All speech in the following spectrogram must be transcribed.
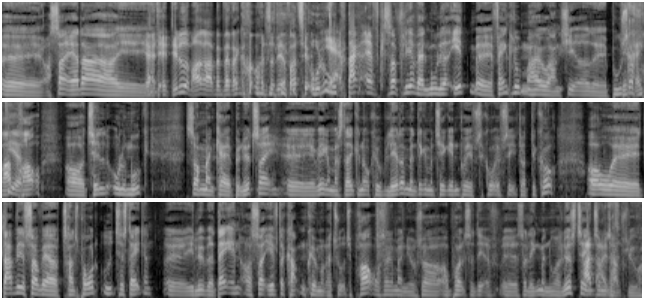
Øh, og så er der... Øh, Ja, det, det lyder meget rart, men hvordan kommer man så derfra til Olomouc? Ja, der er så flere valgmuligheder. Et, med fanklubben har jo arrangeret øh, busser er fra rigtigt, ja. Prag og til Olomouc, som man kan benytte sig af. Øh, jeg ved ikke, om man stadig kan nå at købe billetter, men det kan man tjekke ind på fckfc.dk. Og øh, der vil så være transport ud til stadion øh, i løbet af dagen, og så efter kampen kører man retur til Prag, og så kan man jo så opholde sig der, øh, så længe man nu har lyst til, tager en flyver.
